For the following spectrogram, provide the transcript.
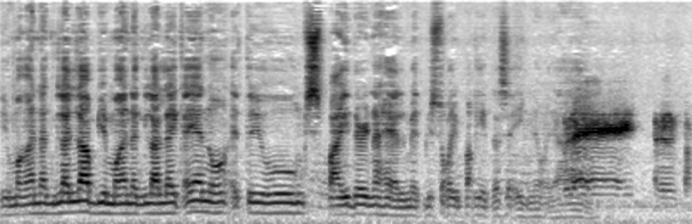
Yung mga naglalab, yung mga naglalike, ayan oh, ito yung spider na helmet. Gusto ko ipakita sa inyo. Ayan. Ayan, teka.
